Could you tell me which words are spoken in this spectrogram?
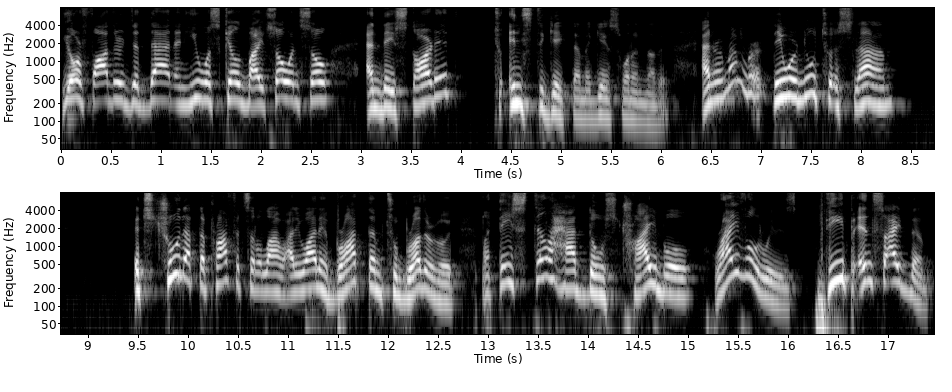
your father did that and he was killed by so and so? And they started to instigate them against one another. And remember, they were new to Islam. It's true that the Prophet ﷺ brought them to brotherhood, but they still had those tribal rivalries deep inside them.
